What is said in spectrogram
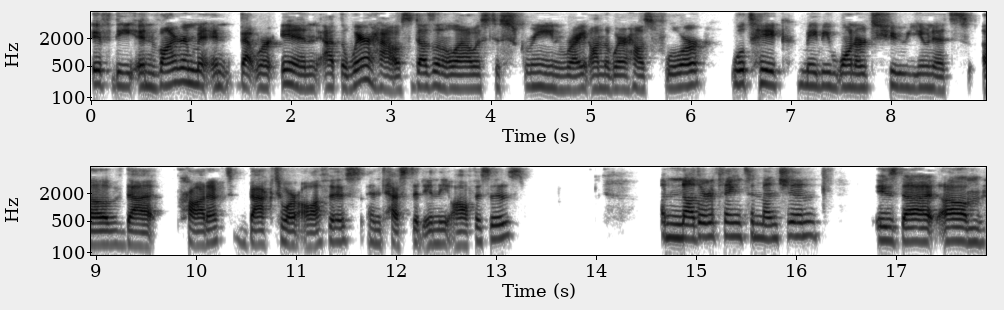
if the environment in, that we're in at the warehouse doesn't allow us to screen right on the warehouse floor, we'll take maybe one or two units of that product back to our office and test it in the offices. Another thing to mention is that, um,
